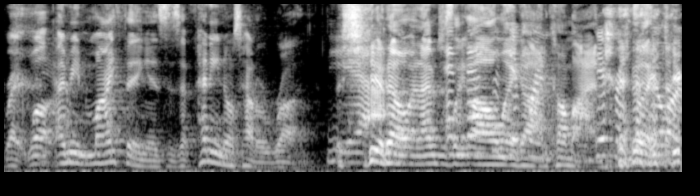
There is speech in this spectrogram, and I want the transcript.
right. Well, I mean, my thing is, is that Penny knows how to run. Yeah. you know, and I'm just And like, oh my god, come on, like you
